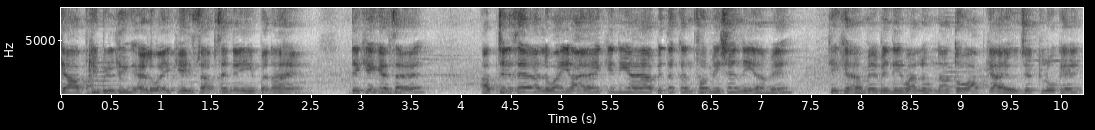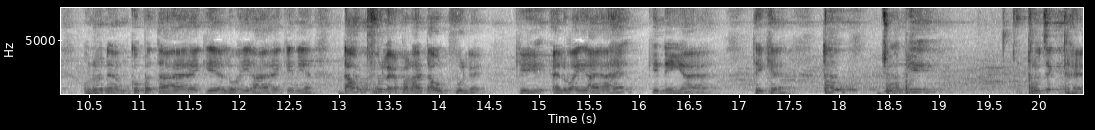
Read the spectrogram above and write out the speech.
क्या आपकी बिल्डिंग एल के हिसाब से नहीं बना है? देखिए कैसा है। अब जैसे एल आया है कि नहीं आया, अभी तक कंफर्मेशन नहीं है हमें। ठीक है, हमें भी नहीं मालूम, ना तो आपके आयोजक लोग हैं। उन्होंने हमको बताया है कि एल आया है कि नहीं आया। डाउटफुल है, बड़ा डाउटफुल है कि एलवाई आया है कि नहीं आया है। ठीक है तो जो भी प्रोजेक्ट है।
